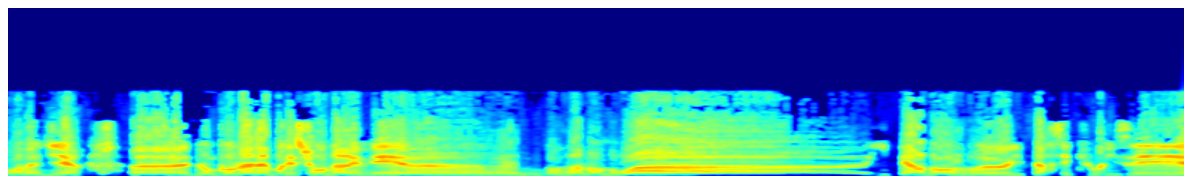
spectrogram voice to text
on va dire. Euh, donc on a l'impression d'arriver dans un endroit hyper dangereux, hyper sécurisé.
